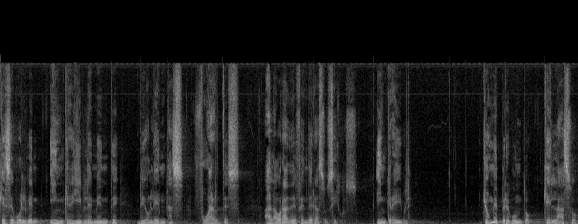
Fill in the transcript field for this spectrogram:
que se vuelven increíblemente violentas, fuertes, a la hora de defender a sus hijos. Increíble. Yo me pregunto, ¿qué lazo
